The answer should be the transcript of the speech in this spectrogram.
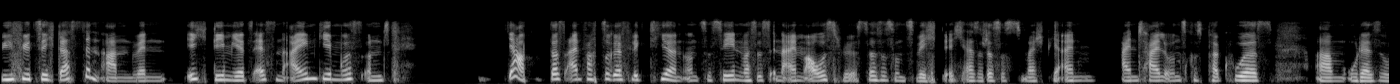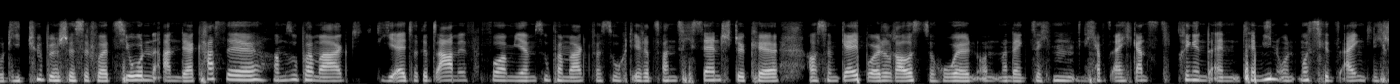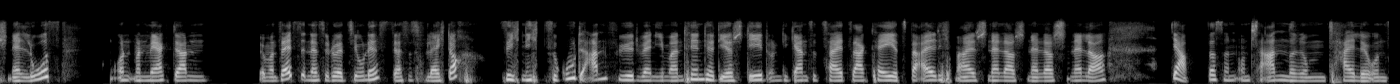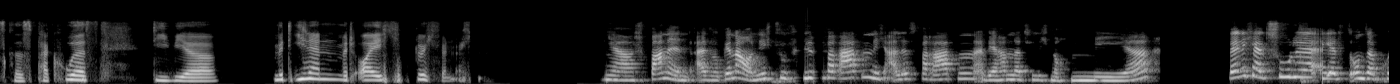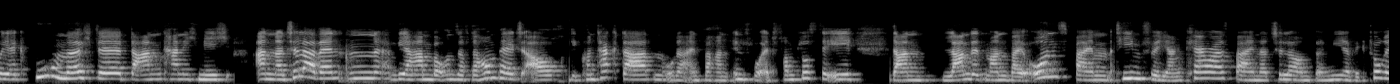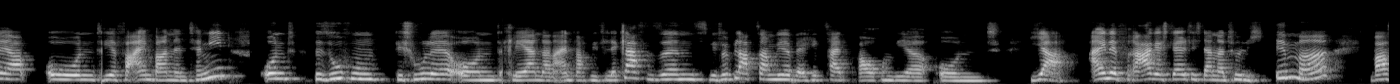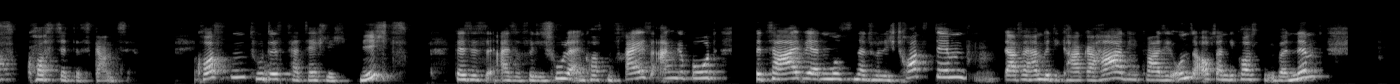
Wie fühlt sich das denn an, wenn ich dem jetzt Essen eingeben muss und ja, das einfach zu reflektieren und zu sehen, was es in einem auslöst, das ist uns wichtig. Also das ist zum Beispiel ein ein Teil unseres Parcours ähm, oder so die typische Situation an der Kasse am Supermarkt. Die ältere Dame vor mir im Supermarkt versucht, ihre 20-Cent-Stücke aus dem Geldbeutel rauszuholen und man denkt sich, hm, ich habe jetzt eigentlich ganz dringend einen Termin und muss jetzt eigentlich schnell los. Und man merkt dann, wenn man selbst in der Situation ist, dass es vielleicht doch sich nicht so gut anfühlt, wenn jemand hinter dir steht und die ganze Zeit sagt, hey, jetzt beeil dich mal schneller, schneller, schneller. Ja, das sind unter anderem Teile unseres Parcours, die wir mit Ihnen, mit euch durchführen möchten. Ja, spannend. Also genau, nicht zu viel verraten, nicht alles verraten. Wir haben natürlich noch mehr. Wenn ich als Schule jetzt unser Projekt buchen möchte, dann kann ich mich an Natilla wenden. Wir haben bei uns auf der Homepage auch die Kontaktdaten oder einfach an info.fromplus.de. Dann landet man bei uns, beim Team für Young Carers, bei Natilla und bei mir, Victoria. Und wir vereinbaren einen Termin und besuchen die Schule und klären dann einfach, wie viele Klassen sind wie viel Platz haben wir, welche Zeit brauchen wir. Und ja, eine Frage stellt sich dann natürlich immer, was kostet das Ganze? Kosten tut es tatsächlich nichts. Das ist also für die Schule ein kostenfreies Angebot. Bezahlt werden muss es natürlich trotzdem. Dafür haben wir die KKH, die quasi uns auch dann die Kosten übernimmt.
